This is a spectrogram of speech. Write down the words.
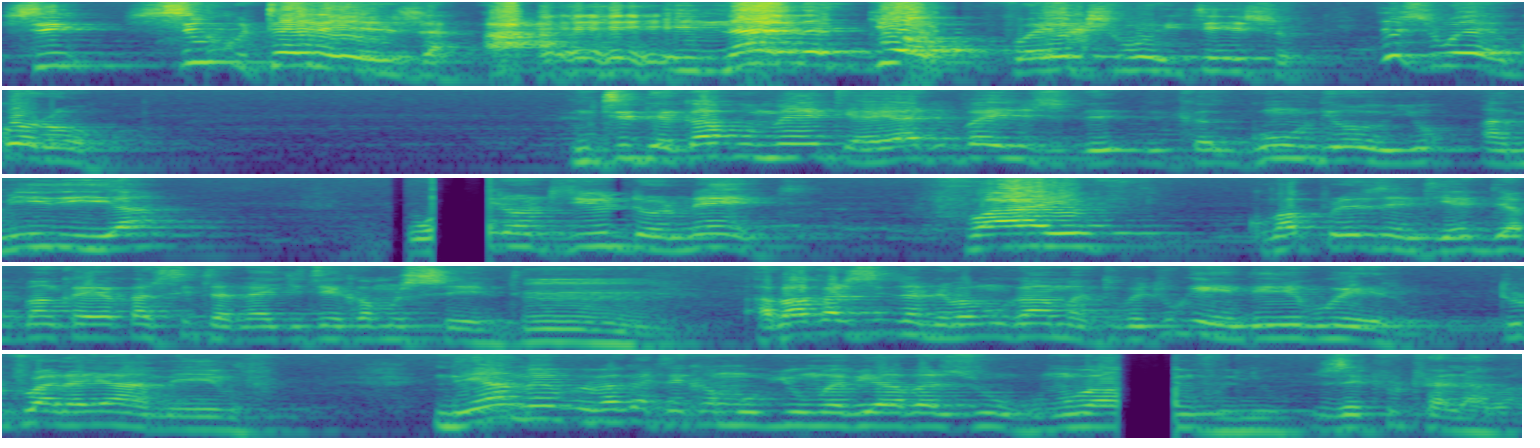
Si si kutereeza. Ah, another job for exploitation. This way go wrong. Nti the government i advise the the gundi oyo amiria why don't you donate five kuba president yajja banka ya kasita nagiteeka mu sente Mm. abakasita ne bamugamba nti bwetugenda ebweru tutwalayo amenvu naye amenvu bebagateeka mu byuma by'abazungu muba envunyu zetutalaba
